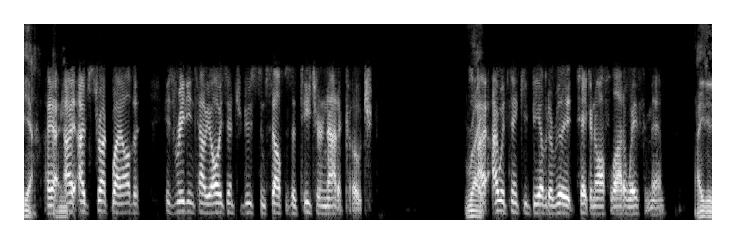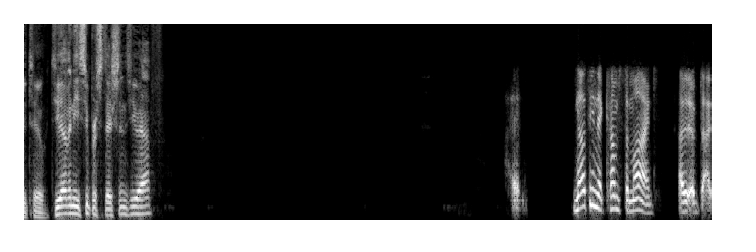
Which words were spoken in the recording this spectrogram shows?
Yeah. I, I mean- I, I'm struck by all the his readings, how he always introduced himself as a teacher and not a coach. Right. I, I would think you'd be able to really take an awful lot away from him. I do too. Do you have any superstitions you have? Nothing that comes to mind. I, I,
